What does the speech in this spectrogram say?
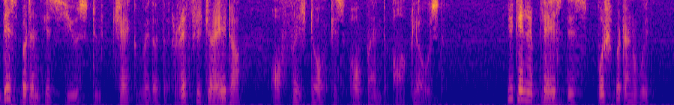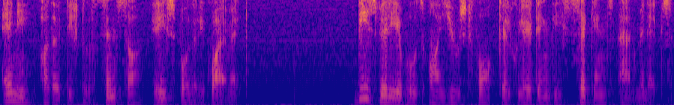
This button is used to check whether the refrigerator or fridge door is opened or closed. You can replace this push button with any other digital sensor as per the requirement. These variables are used for calculating the seconds and minutes.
